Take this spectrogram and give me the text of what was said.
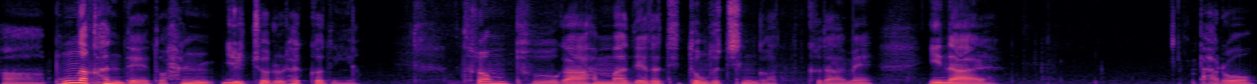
어, 폭락한 데에도 한 일조를 했거든요. 트럼프가 한마디에서 뒤통수 친 것, 그 다음에 이날 바로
